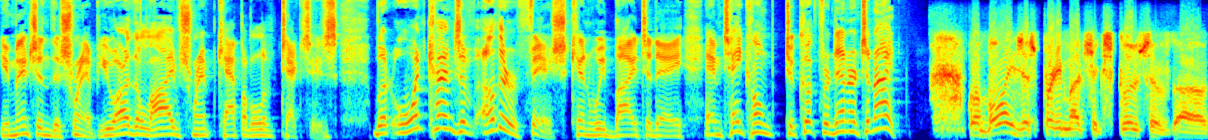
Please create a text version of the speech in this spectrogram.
You mentioned the shrimp. You are the live shrimp capital of Texas. But what kinds of other fish can we buy today and take home to cook for dinner tonight? Well, Boyd's is pretty much exclusive, uh,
